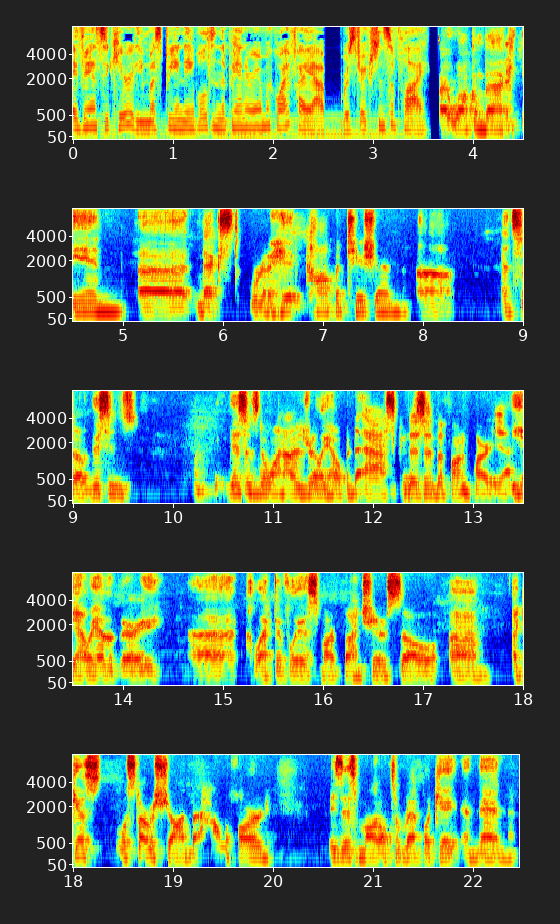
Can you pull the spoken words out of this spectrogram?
Advanced security must be enabled in the Panoramic Wi Fi app. Restrictions apply. All right, welcome back in. Uh, next, we're going to hit competition. Uh, and so this is this is the one I was really hoping to ask. This is the fun part, yeah. Yeah, we have a very uh, collectively a smart bunch here. So um, I guess we'll start with Sean, but how hard is this model to replicate? And then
